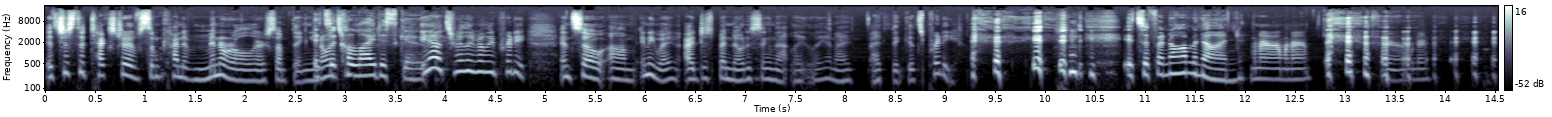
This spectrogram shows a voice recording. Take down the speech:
it's just the texture of some kind of mineral or something. You it's know, a kaleidoscope. yeah, it's really, really pretty. And so, um, anyway, I've just been noticing that lately, and I, I think it's pretty. It's a phenomenon.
